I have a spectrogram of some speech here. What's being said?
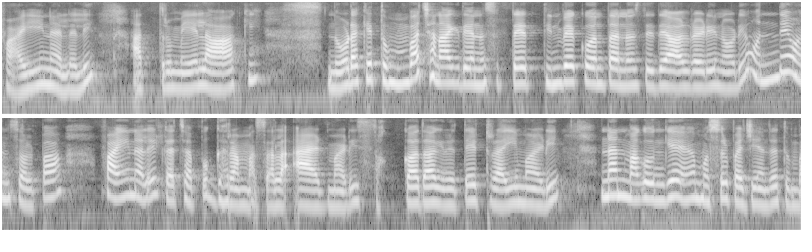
ಫೈನಲಲ್ಲಿ ಅದ್ರ ಮೇಲೆ ಹಾಕಿ ನೋಡೋಕ್ಕೆ ತುಂಬ ಚೆನ್ನಾಗಿದೆ ಅನಿಸುತ್ತೆ ತಿನ್ನಬೇಕು ಅಂತ ಅನ್ನಿಸ್ತಿದೆ ಆಲ್ರೆಡಿ ನೋಡಿ. ಒಂದೇ ಒಂದು ಸ್ವಲ್ಪ finally touch up garam masala add ಮಾಡಿ ಸಕ್ಕತ್ತಾಗಿರುತ್ತೆ ಟ್ರೈ ಮಾಡಿ. ನನ್ನ ಮಗನಿಗೆ ಮೊಸರು ಬಜ್ಜಿ ಅಂದರೆ ತುಂಬ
